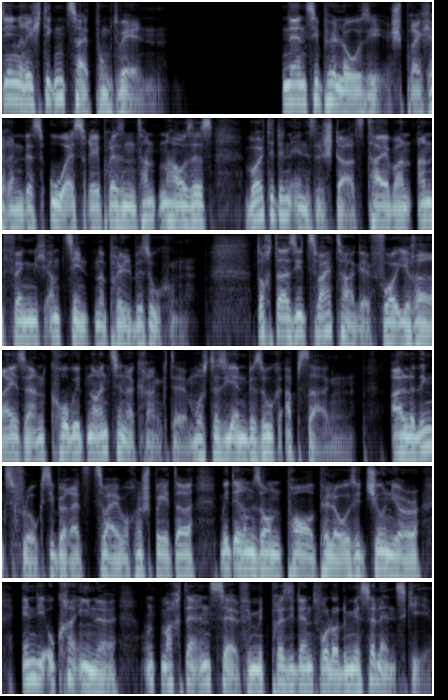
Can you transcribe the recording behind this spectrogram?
Den richtigen Zeitpunkt wählen. Nancy Pelosi, Sprecherin des US-Repräsentantenhauses, wollte den Inselstaat Taiwan anfänglich am 10. April besuchen. Doch da sie zwei Tage vor ihrer Reise an Covid-19 erkrankte, musste sie ihren Besuch absagen. Allerdings flog sie bereits zwei Wochen später mit ihrem Sohn Paul Pelosi Jr. in die Ukraine und machte ein Selfie mit Präsident Volodymyr Zelensky.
